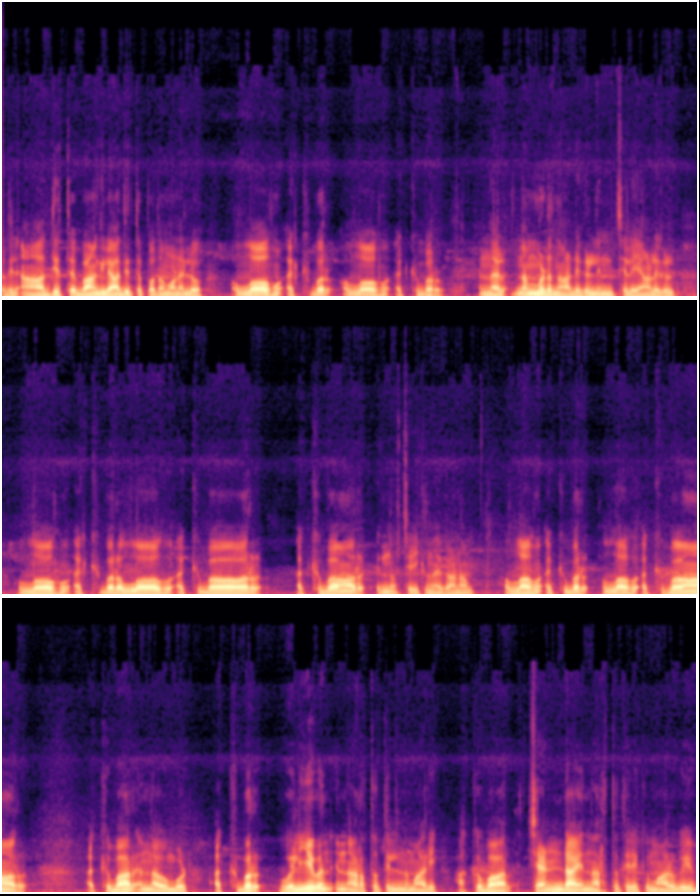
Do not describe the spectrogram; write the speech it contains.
അതിൽ ആദ്യത്തെ ബാങ്കിൽ ആദ്യത്തെ പദമാണല്ലോ അള്ളാഹു അക്ബർ അള്ളാഹു അക്ബർ. എന്നാൽ നമ്മുടെ നാടുകളിൽ നിന്ന് ചില ആളുകൾ അള്ളാഹു അക്ബർ അള്ളാഹു അക്ബാർ അക്ബാർ എന്ന് ഉച്ചരിക്കുന്നത് കാണാം. അള്ളാഹു അക്ബർ അള്ളാഹു അക്ബാർ. അക്ബാർ എന്നാകുമ്പോൾ അക്ബർ വലിയവൻ എന്ന അർത്ഥത്തിൽ നിന്ന് മാറി അക്ബാർ ചെണ്ട എന്ന അർത്ഥത്തിലേക്ക് മാറുകയും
